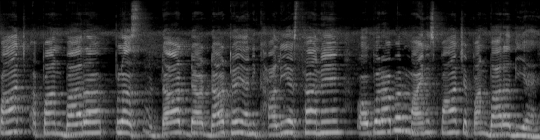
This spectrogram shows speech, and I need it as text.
पाँच अपान बारह plus dot dot dot dot है, यानी खाली स्थान है, और बराबर माइनस पाँच अपन बारह दिया है।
